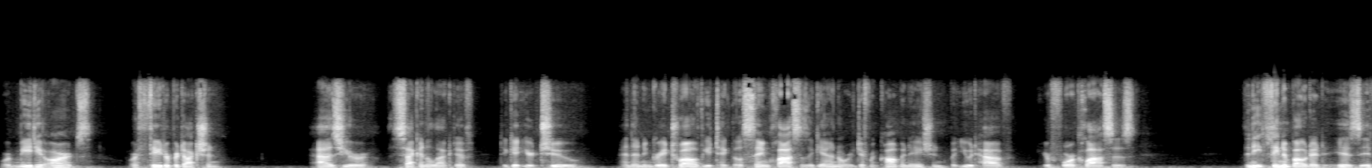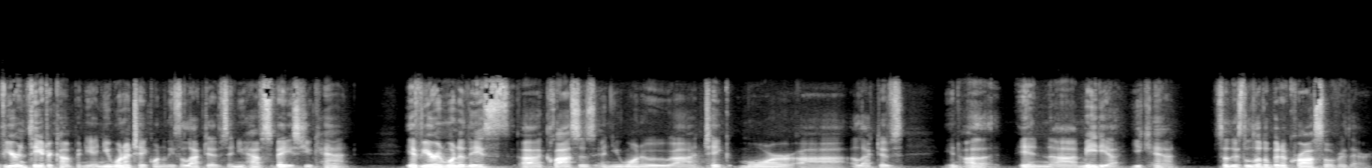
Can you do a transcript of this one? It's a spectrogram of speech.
or media arts or theater production as your second elective to get your two. And then in grade 12, you take those same classes again or a different combination, but you would have your four classes. The neat thing about it is if you're in theater company and you want to take one of these electives and you have space, you can. If you're in one of these uh, classes and you want to uh, take more uh, electives in uh, in uh, media, you can. So there's a little bit of crossover there.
